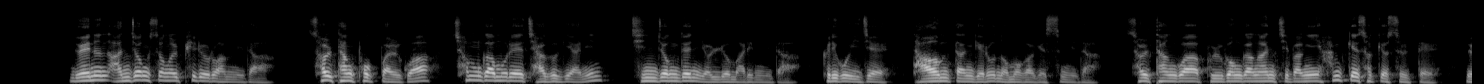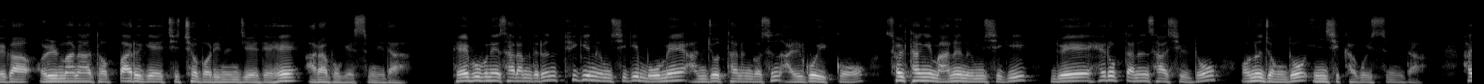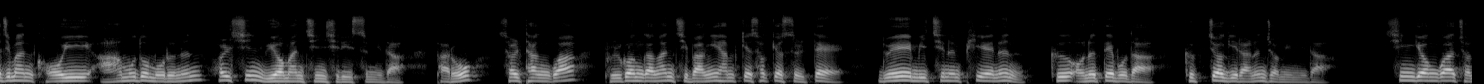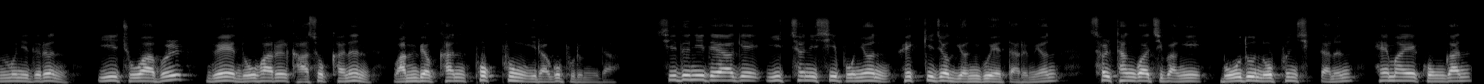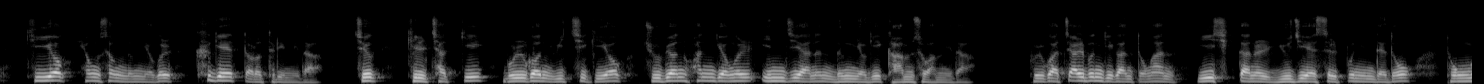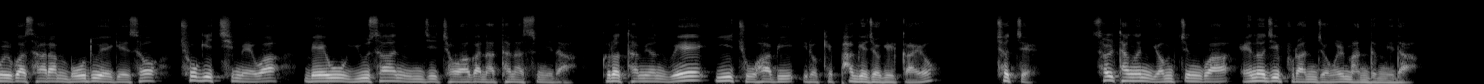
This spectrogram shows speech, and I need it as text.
뇌는 안정성을 필요로 합니다. 설탕 폭발과 첨가물의 자극이 아닌 진정된 연료 말입니다. 그리고 이제 다음 단계로 넘어가겠습니다. 설탕과 불건강한 지방이 함께 섞였을 때 뇌가 얼마나 더 빠르게 지쳐버리는지에 대해 알아보겠습니다. 대부분의 사람들은 튀긴 음식이 몸에 안 좋다는 것은 알고 있고 설탕이 많은 음식이 뇌에 해롭다는 사실도 어느 정도 인식하고 있습니다. 하지만 거의 아무도 모르는 훨씬 위험한 진실이 있습니다. 바로 설탕과 불건강한 지방이 함께 섞였을 때 뇌에 미치는 피해는 그 어느 때보다 극적이라는 점입니다. 신경과 전문의들은 이 조합을 뇌 노화를 가속하는 완벽한 폭풍이라고 부릅니다. 시드니 대학의 2025년 획기적 연구에 따르면 설탕과 지방이 모두 높은 식단은 해마의 공간 기억 형성 능력을 크게 떨어뜨립니다. 즉, 길 찾기, 물건 위치 기억, 주변 환경을 인지하는 능력이 감소합니다. 불과 짧은 기간 동안 이 식단을 유지했을 뿐인데도 동물과 사람 모두에게서 초기 치매와 매우 유사한 인지 저하가 나타났습니다. 그렇다면 왜 이 조합이 이렇게 파괴적일까요? 첫째, 설탕은 염증과 에너지 불안정을 만듭니다.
